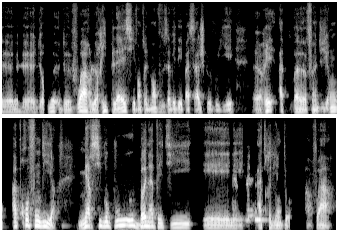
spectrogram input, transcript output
de, de, voir le replay si éventuellement vous avez des passages que vous vouliez euh, euh, enfin, dirons, approfondir. Merci beaucoup, bon appétit et à très bientôt. Au revoir.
